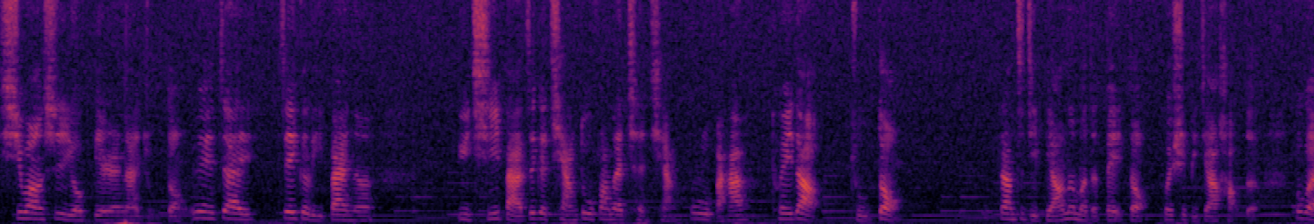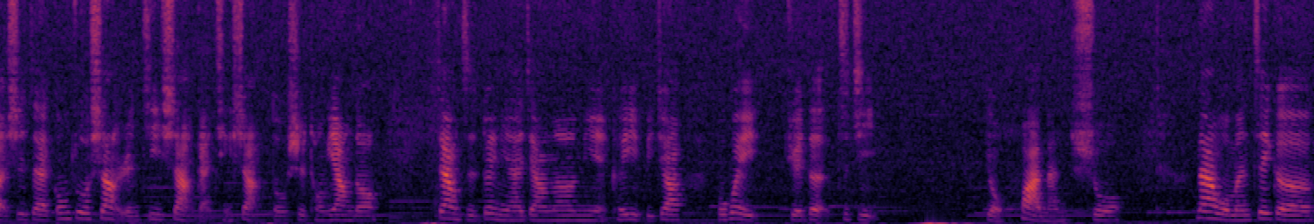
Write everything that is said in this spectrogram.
希望是由别人来主动。因为在这个礼拜呢，与其把这个强度放在逞强，不如把它推到主动，让自己不要那么的被动，会是比较好的。不管是在工作上、人际上、感情上，都是同样的哦。这样子对你来讲呢，你也可以比较不会觉得自己有话难说。那我们这个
